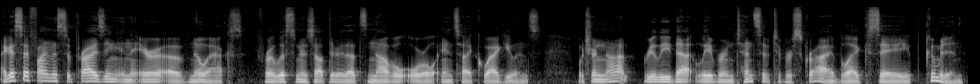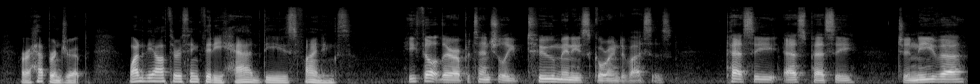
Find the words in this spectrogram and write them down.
I guess I find this surprising in the era of NOACs. For our listeners out there, that's novel oral anticoagulants, which are not really that labor intensive to prescribe, like, say, Coumadin or heparin drip. Why did the author think that he had these findings? He felt there are potentially too many scoring devices PESI, SPESI, Geneva,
